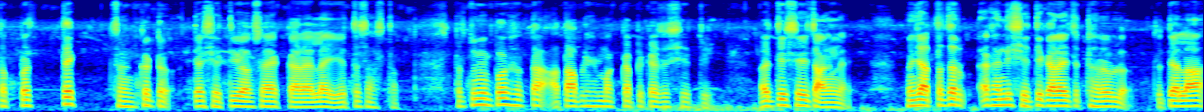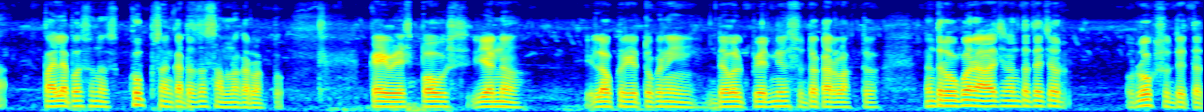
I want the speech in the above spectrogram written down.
तर प्रत्येक संकट त्या शेती व्यवसाय करायला येतच असतात. तर तुम्ही पाहू शकता आता आपलं हे मक्का पिकाचं शेती अतिशय चांगलं आहे. म्हणजे आता जर एखादी शेती करायचं ठरवलं तर त्याला पहिल्यापासूनच खूप संकटाचा सामना करावा लागतो. काही वेळेस पाऊस येणं लवकर येतो का नाही डबल पेरणीसुद्धा करावं लागतं. नंतर उगवण आल्याच्यानंतर त्याच्यावर रोगसुद्धा येतात.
